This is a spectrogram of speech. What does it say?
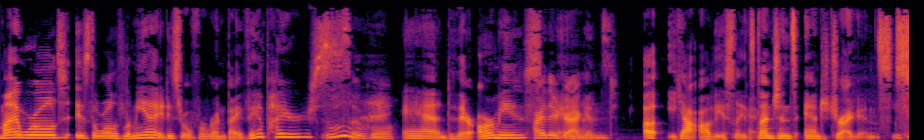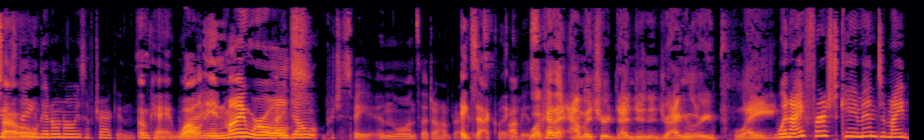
My world is the world of Lamia. It is overrun by vampires So cool. and their armies. Are there and- dragons? Uh, yeah, obviously. It's Dungeons and Dragons. Here's so the thing: they don't always have dragons. Okay, well, Right. in my world, I don't participate in the ones that don't have dragons. Exactly. Obviously. what kind of amateur Dungeons and Dragons are you playing? When I first came into my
